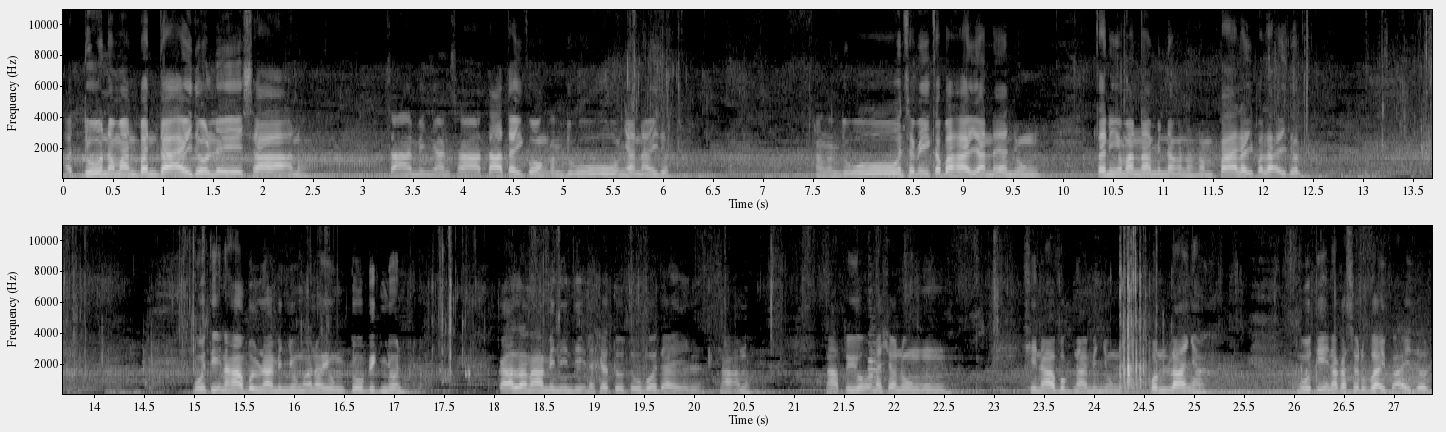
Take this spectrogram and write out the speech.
At doon naman banda idol eh sa ano sa amin yan sa tatay ko hanggang doon yan idol. Hanggang doon sa may kabahayan na yan yung taniman namin ng ano ng palay pala idol. Buti nahabol namin yung ano yung tubig nun. Kala namin hindi na siya tutubo dahil na ano natuyo na siya nung sinabog namin yung punla niya. Buti nakasurvive idol.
